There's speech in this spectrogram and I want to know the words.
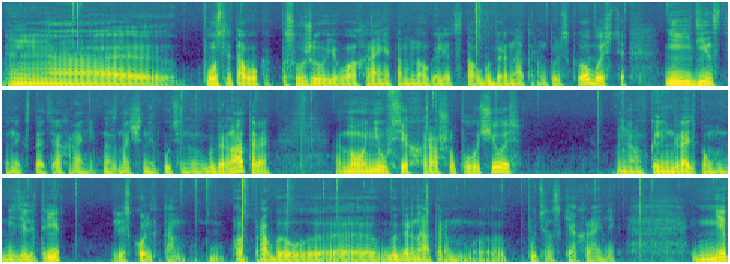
а, после того, как послужил его охране там много лет, стал губернатором Тульской области. Не единственный, кстати, охранник, назначенный Путиным в губернаторы — но не у всех хорошо получилось. В Калининграде, по-моему, недели три или сколько там пробыл э, губернатором э, путинский охранник, не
